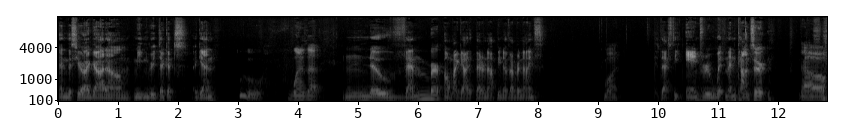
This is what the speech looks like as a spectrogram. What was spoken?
And this year I got um meet and greet tickets again. Ooh, when is that? November. Oh my god, it better not be November 9th. Why? Cuz that's the Andrew Whitman concert. Oh.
